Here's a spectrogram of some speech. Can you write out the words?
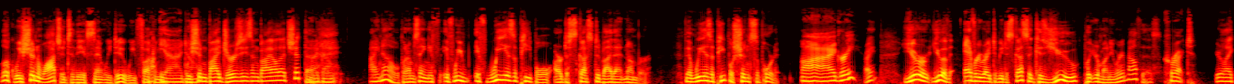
Look, we shouldn't watch it to the extent we do. We fucking Uh, yeah, I we shouldn't buy jerseys and buy all that shit. Then I don't. I know, but I'm saying if if we if we as a people are disgusted by that number, then we as a people shouldn't support it, I agree. right? You're you have every right to be disgusted because you put your money where your mouth is. Correct. You're like,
